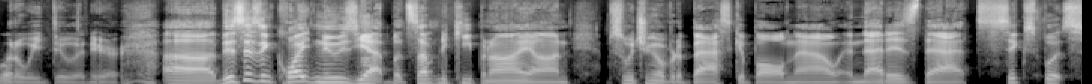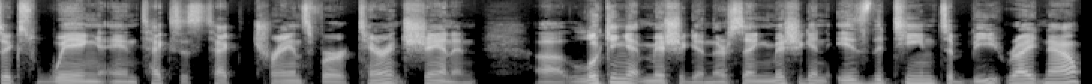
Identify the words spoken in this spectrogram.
What are we doing here? Uh, this isn't quite news yet, but something to keep an eye on. I'm switching over to basketball now, and that is that six foot six wing and Texas Tech transfer Terrence Shannon Uh, looking at Michigan, they're saying Michigan is the team to beat right now.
